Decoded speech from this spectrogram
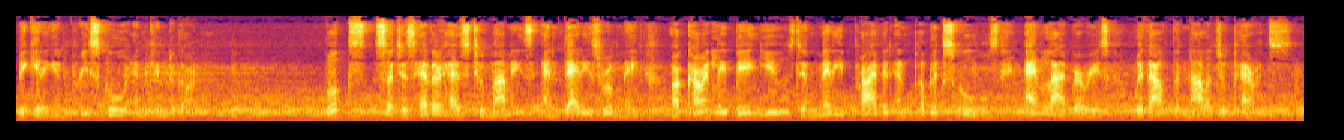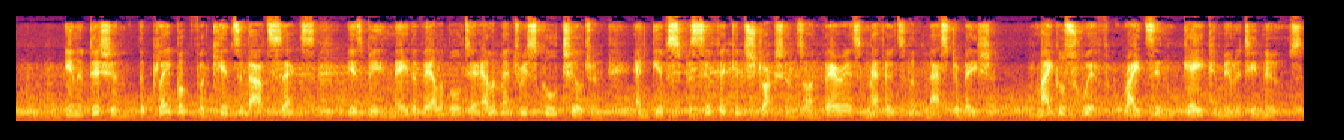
beginning in preschool and kindergarten. Books such as Heather Has Two Mommies and Daddy's Roommate are currently being used in many private and public schools and libraries without the knowledge of parents. In addition, the playbook for kids about sex is being made available to elementary school children and gives specific instructions on various methods of masturbation. Michael Swift writes in Gay Community News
